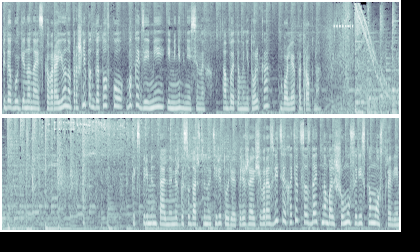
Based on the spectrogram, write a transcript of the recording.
Педагоги Нанайского района прошли подготовку в Академии имени Гнесиных. Об этом и не только, более подробно. Экспериментальную межгосударственную территорию опережающего развития хотят создать на Большом Уссурийском острове.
